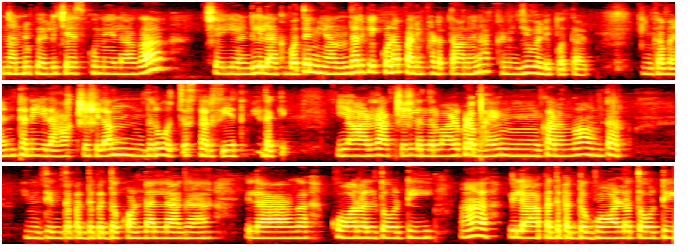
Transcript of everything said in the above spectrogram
నన్ను పెళ్ళి చేసుకునేలాగా చెయ్యండి. లేకపోతే మీ అందరికీ కూడా పని పడతానని అక్కడి నుంచి వెళ్ళిపోతాడు. ఇంకా వెంటనే ఈ రాక్షసులందరూ వచ్చేస్తారు సీత మీదకి. ఈ ఆడ రాక్షసులందరూ వాళ్ళు కూడా భయంకరంగా ఉంటారు. ఇంత ఇంత పెద్ద పెద్ద కొండల్లాగా ఇలాగ కూరలతోటి ఇలా పెద్ద పెద్ద గోళ్ళతోటి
